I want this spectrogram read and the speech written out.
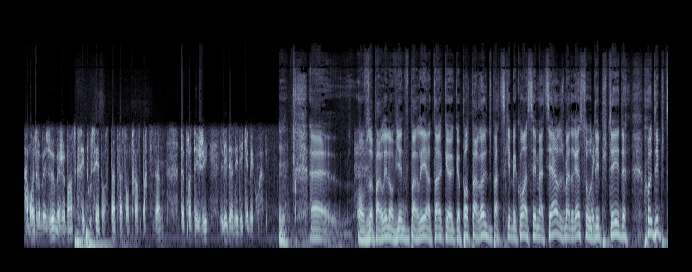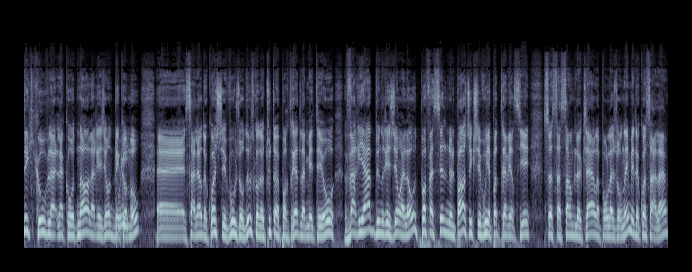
à moindre mesure, mais je pense que c'est aussi important de façon transpartisane de protéger les données des Québécois. Hum. Euh, on vous a parlé, on vient de vous parler en tant que, porte-parole du Parti québécois en ces matières. Je m'adresse aux députés de, aux députés qui couvrent la, côte nord, la région de Bécomo. Euh, ça a l'air de quoi chez vous aujourd'hui? Parce qu'on a tout un portrait de la météo variable d'une région à l'autre, pas facile nulle part. Je sais que chez vous, il n'y a pas de traversier. Ça, ça semble clair pour la journée, mais de quoi ça a l'air?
